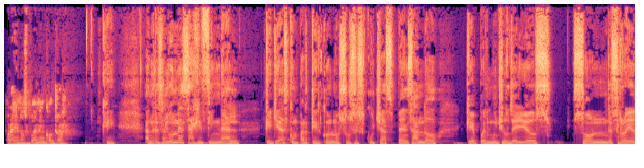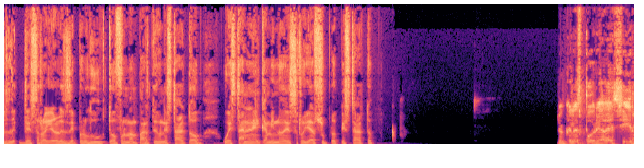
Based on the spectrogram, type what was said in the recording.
Por ahí nos pueden encontrar. Ok. Andrés, ¿algún mensaje final que quieras compartir con nuestros escuchas, pensando que pues muchos de ellos son desarrolladores, desarrolladores de producto, forman parte de una startup o están en el camino de desarrollar su propia startup? ¿Yo qué les podría decir?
